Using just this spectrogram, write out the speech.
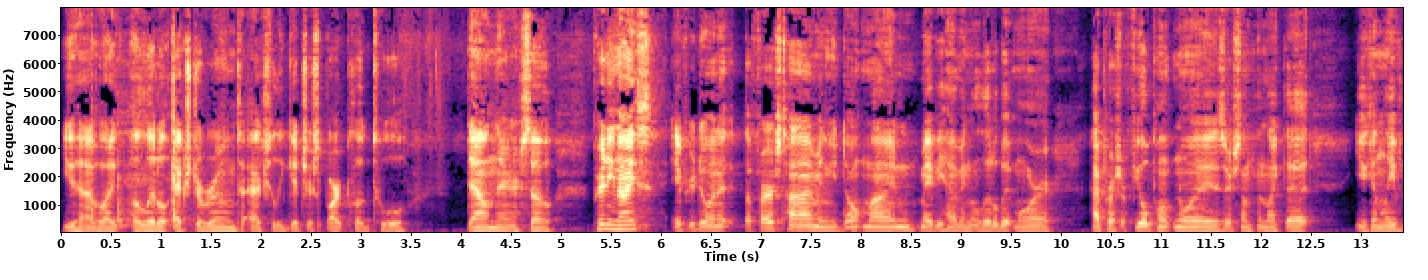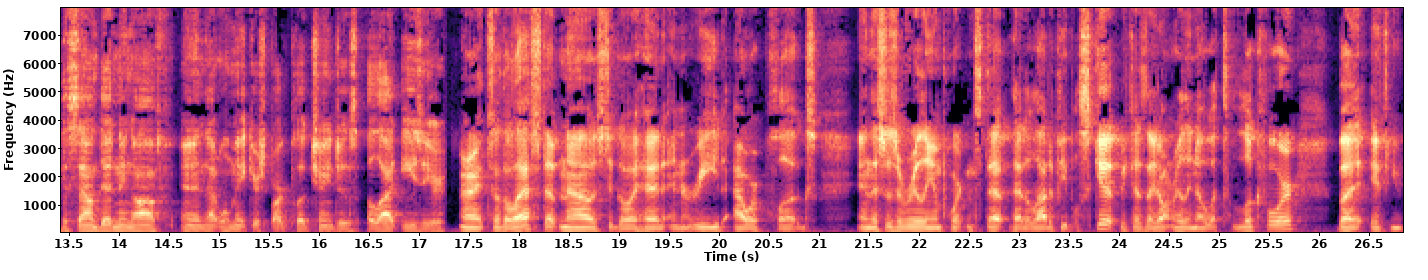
you have like a little extra room to actually get your spark plug tool down there. So pretty nice if you're doing it the first time and you don't mind maybe having a little bit more high pressure fuel pump noise or something like that. You can leave the sound deadening off and that will make your spark plug changes a lot easier. All right, so the last step now is to go ahead and read our plugs. And this is a really important step that a lot of people skip because they don't really know what to look for. But if you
